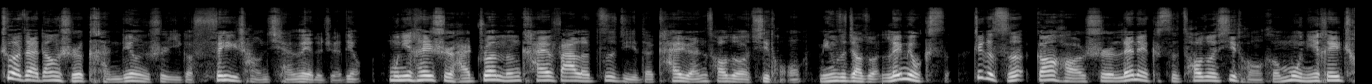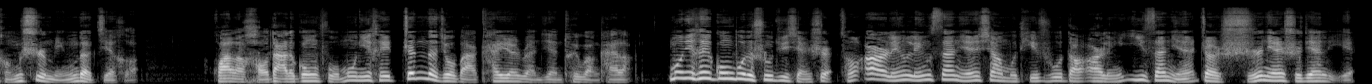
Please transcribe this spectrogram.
这在当时肯定是一个非常前卫的决定。慕尼黑市还专门开发了自己的开源操作系统，名字叫做 Linux。这个词刚好是 Linux 操作系统和慕尼黑城市名的结合。花了好大的功夫，慕尼黑真的就把开源软件推广开了。慕尼黑公布的数据显示，从2003年项目提出到2013年这十年时间里，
